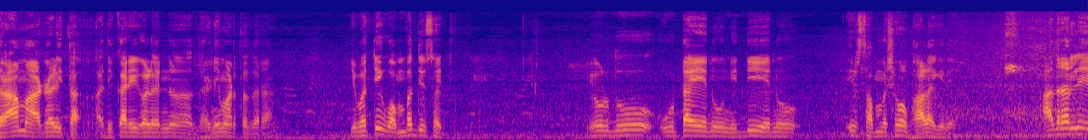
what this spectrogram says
ಗ್ರಾಮ ಆಡಳಿತ ಅಧಿಕಾರಿಗಳನ್ನು ಧರಣಿ ಮಾಡ್ತಿದ್ದಾರೆ ಇವತ್ತಿಗೆ ಒಂಬತ್ತು ದಿವಸ ಆಯಿತು. ಇವ್ರದ್ದು ಊಟ ಏನು ನಿದ್ದೆ ಏನು ಇವ್ರ ಸಮಸ್ಯೆಗಳು ಭಾಳ ಆಗಿದೆ. ಅದರಲ್ಲಿ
